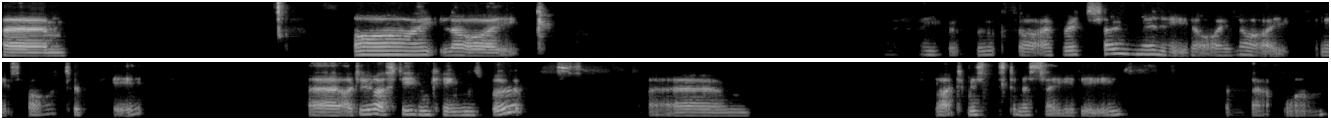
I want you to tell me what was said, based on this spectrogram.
Um, I like my favourite books. I've read so many that I like, and it's hard to pick. Uh, I do like Stephen King's books. Um, liked Mr. Mercedes, that one.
